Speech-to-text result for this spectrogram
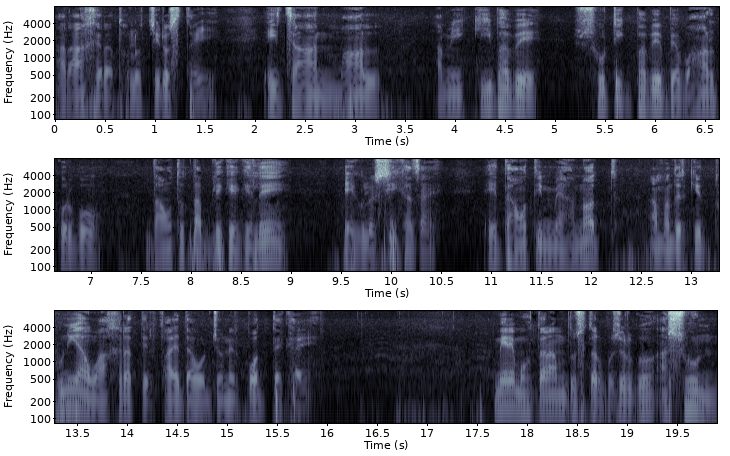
আর আখেরাত হলো চিরস্থায়ী। এই যান মাল আমি কীভাবে সঠিকভাবে ব্যবহার করব দাওয়াত তাবলিকে গেলে এগুলো শেখা যায়। এই দাওয়াতি মেহনত আমাদেরকে দুনিয়া ও আখরাতের ফায়দা অর্জনের পথ দেখায়। মেরে মোহতারাম দুস্তর বুজুর্গ, আসুন।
